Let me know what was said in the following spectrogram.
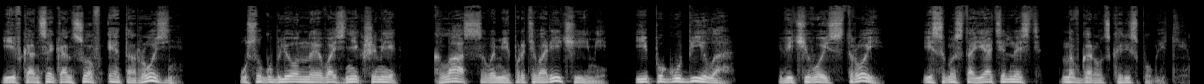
и в конце концов эта рознь, усугубленная возникшими классовыми противоречиями, и погубила вечевой строй и самостоятельность Новгородской республики.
